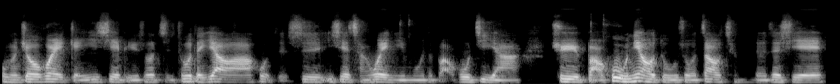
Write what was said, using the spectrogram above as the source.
我们就会给一些比如说止吐的药啊，或者是一些肠胃黏膜的保护剂啊，去保护尿毒所造成的这些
